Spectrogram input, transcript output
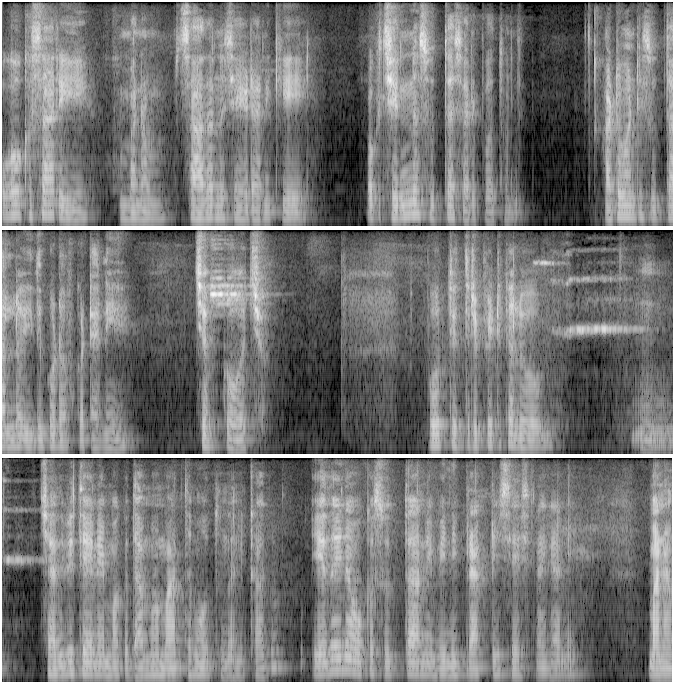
ఒక్కొక్కసారి మనం సాధన చేయడానికి ఒక చిన్న సుత్త సరిపోతుంది. అటువంటి సుత్తాల్లో ఇది కూడా ఒకటని చెప్పుకోవచ్చు. పూర్తి త్రిపిటికలు చదివితేనే మాకు దమ్మం అర్థమవుతుందని కాదు. ఏదైనా ఒక సుత్తాన్ని విని ప్రాక్టీస్ చేసినా కానీ మనం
